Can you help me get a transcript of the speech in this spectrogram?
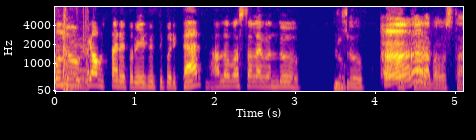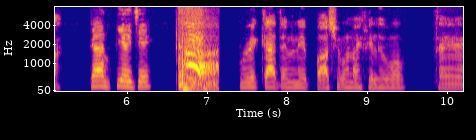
বন্ধু কি অবস্থা রে তোর এসএসসি পরীক্ষার? ভালো অবস্থা লাগে বন্ধু। বন্ধু খারাপ অবস্থা। কেন কি হয়েছে? পরীক্ষা তেমনি পাস হব না ফেল হব তাই না।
